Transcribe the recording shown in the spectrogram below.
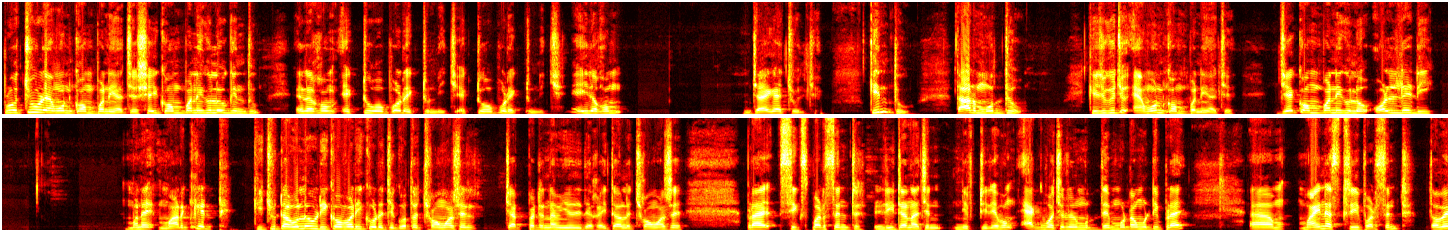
প্রচুর এমন কোম্পানি আছে। সেই কোম্পানিগুলোও কিন্তু এরকম একটু ওপর, একটু নিচে, একটু ওপর, একটু নিচে। এই রকম জায়গায় চলছে। কিন্তু তার মধ্যেও কিছু কিছু এমন কোম্পানি আছে, যে কোম্পানিগুলো অলরেডি মানে মার্কেট কিছুটা হলেও রিকভারি করেছে। গত ছ মাসের চার্ট প্যাটার্ন আমি যদি দেখাই, তাহলে ছ মাসে প্রায় সিক্স পার্সেন্ট রিটার্ন আছে নিফটির এবং এক বছরের মধ্যে মোটামুটি প্রায় মাইনাস থ্রি পার্সেন্ট তবে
